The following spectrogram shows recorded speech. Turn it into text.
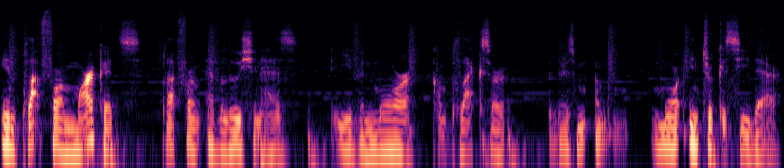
in platform markets, platform evolution has even more complex or there's more intricacy there.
